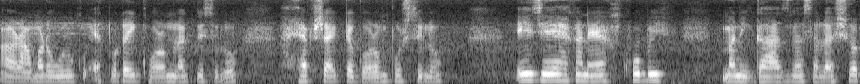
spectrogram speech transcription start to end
আর আমার ওরকম এতটাই গরম লাগতেছিল, হ্যাপসা একটা গরম পড়ছিল। এই যে এখানে খুবই মানে গাছ গাছালা সব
